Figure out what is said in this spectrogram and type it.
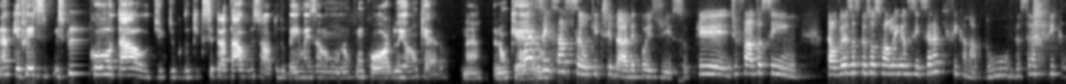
né? Porque fez, explicou tal de, de, do que, que, se tratava, pessoal, ah, tudo bem, mas eu não, não, concordo e eu não quero, né? Eu não quero. Qual é a sensação que te dá depois disso? Porque, de fato, assim, talvez as pessoas falem assim, será que fica na dúvida? Será que fica...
